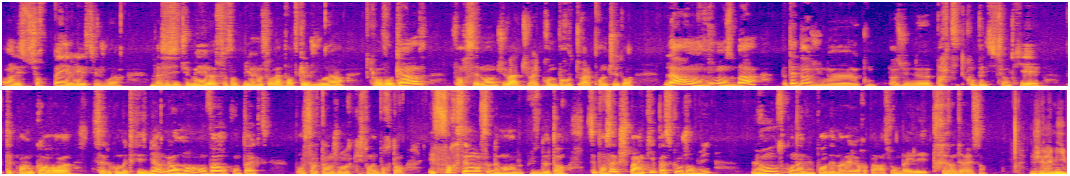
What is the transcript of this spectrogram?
on les surpayerait ces joueurs. Parce que si tu mets 60 euh, millions sur n'importe quel joueur qui en vaut 15, forcément tu vas tu vas le prendre pour tu vas le prendre chez toi. Là, on, se bat peut-être dans une euh, dans une partie de compétition qui est peut-être pas encore euh, celle qu'on maîtrise bien, mais au moins on va au contact pour certains joueurs qui sont importants et forcément ça demande un peu plus de temps. C'est pour ça que je suis pas inquiet parce qu'aujourd'hui le 11 qu'on a vu pour démarrer la préparation, bah, il est très intéressant. Jérémy,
